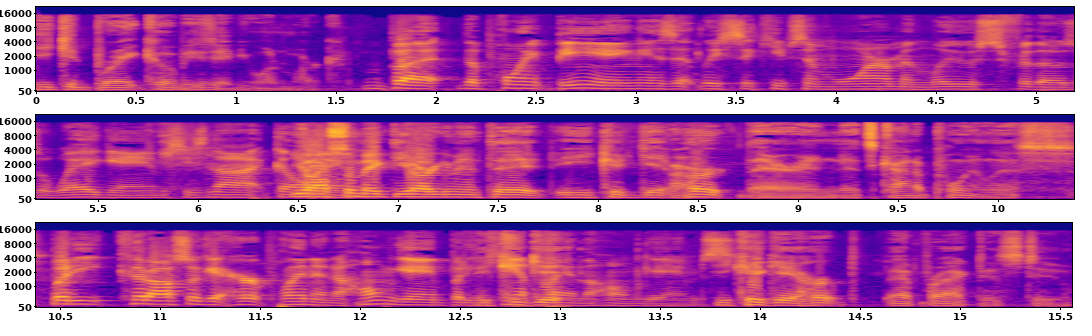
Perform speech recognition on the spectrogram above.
He could break Kobe's eighty-one mark. But the point being is at least it keeps him warm and loose for those away games. He's not going. You also make the argument that he could get hurt there, and it's kind of pointless. but he could also get hurt playing in a home game, but he, He can't get- play in the home games. He could get hurt at practice too.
